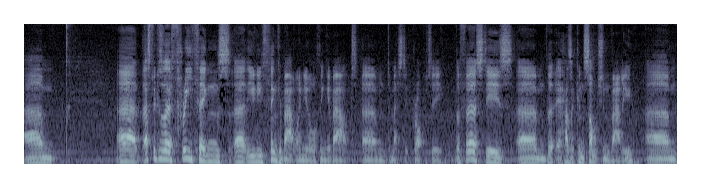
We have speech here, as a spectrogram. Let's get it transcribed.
Um, uh, that's because there are three things uh, that you need to think about when you're thinking about um, domestic property. The first is um, that it has a consumption value. Um,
